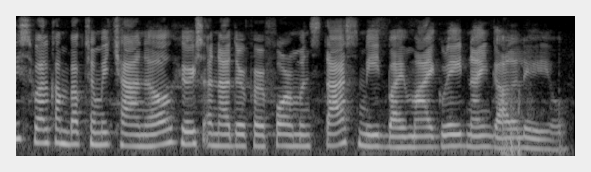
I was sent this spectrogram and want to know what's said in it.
guys! Welcome back to my channel. Here's another performance task made by my grade 9 Galileo.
